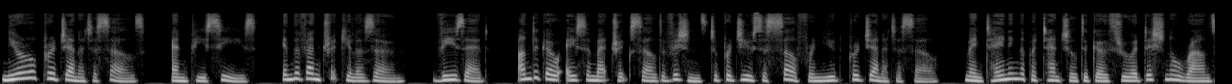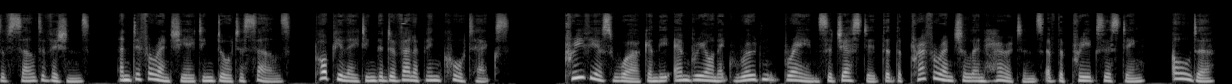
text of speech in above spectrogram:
neural progenitor cells, NPCs, in the ventricular zone, VZ, undergo asymmetric cell divisions to produce a self renewed progenitor cell, maintaining the potential to go through additional rounds of cell divisions and differentiating daughter cells, populating the developing cortex. Previous work in the embryonic rodent brain suggested that the preferential inheritance of the pre existing, older,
